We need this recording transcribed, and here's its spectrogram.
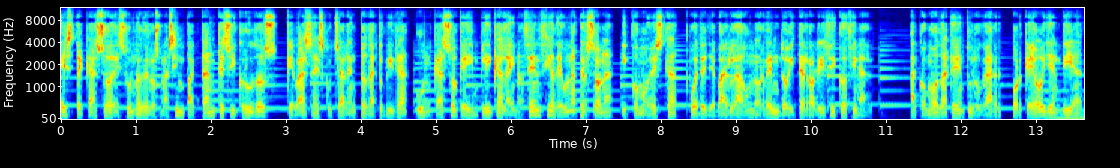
este caso es uno de los más impactantes y crudos que vas a escuchar en toda tu vida, un caso que implica la inocencia de una persona, y como esta, puede llevarla a un horrendo y terrorífico final. Acomódate en tu lugar, porque hoy en día,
